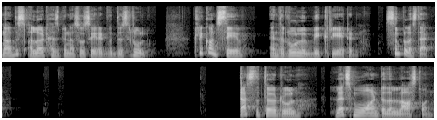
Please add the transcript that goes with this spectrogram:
Now this alert has been associated with this rule. Click on Save and the rule will be created. Simple as that. That's the third rule. Let's move on to the last one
